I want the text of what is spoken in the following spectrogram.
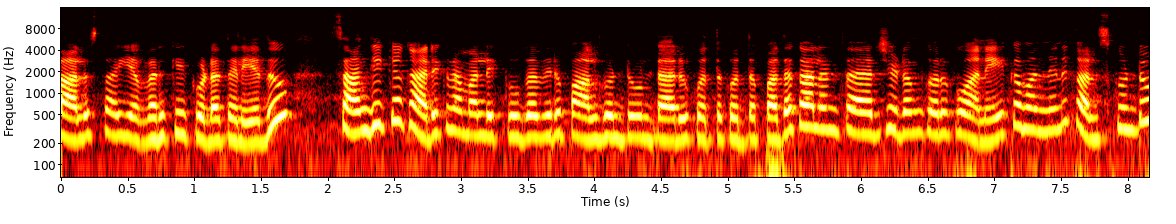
దాలుస్తాయి ఎవరికీ కూడా తెలియదు. సాంఘిక కార్యక్రమాలు ఎక్కువగా వీరు పాల్గొంటూ ఉంటారు. కొత్త కొత్త పథకాలను తయారు చేయడం కొరకు అనేక మందిని కలుసుకుంటూ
